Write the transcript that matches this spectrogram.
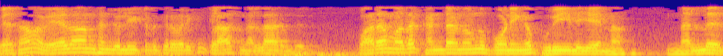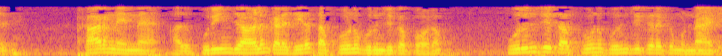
பேசாம வேதாந்தம் சொல்லிட்டு இருக்கிற வரைக்கும் கிளாஸ் நல்லா இருந்தது. பரமத கண்டனம்னு போனீங்க புரியலையேன்னா. நல்லது. காரணம் என்ன? அது புரிஞ்சாலும் கடைசியில தப்புன்னு புரிஞ்சுக்க போறோம். புரிஞ்சு தப்புன்னு புரிஞ்சுக்கிறதுக்கு முன்னாடி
